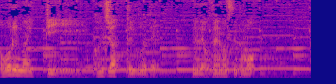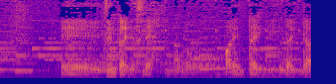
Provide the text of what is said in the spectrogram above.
オールマイティー、こんにちは、ということで、でございますけども、えー、前回ですね、あの、バレンタインでいただいた、あ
